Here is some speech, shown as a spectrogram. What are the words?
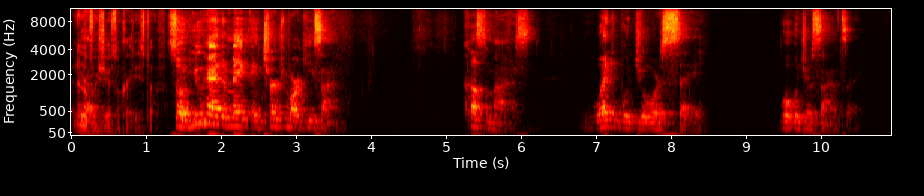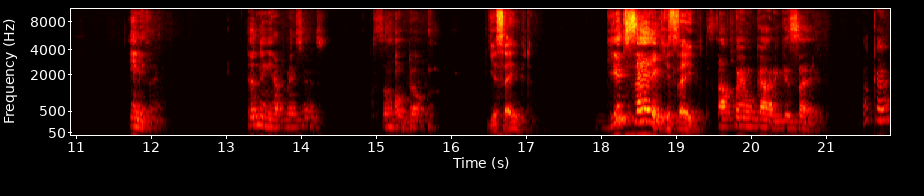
And I know for sure some crazy stuff. So if you had to make a church marquee sign, customized, what would yours say? What would your sign say? Anything. Doesn't even have to make sense. Some of them don't. Get saved. Get saved. Get saved. Stop playing with God and get saved. Okay.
